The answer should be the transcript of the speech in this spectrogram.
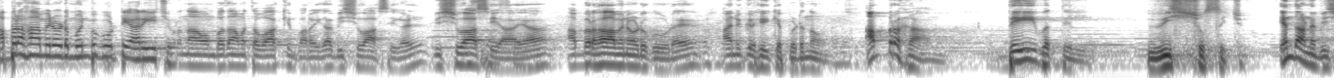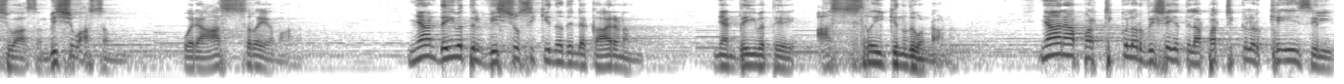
അബ്രഹാമിനോട് മുൻപ് കൂട്ടി അറിയിച്ചു. ഒമ്പതാമത്തെ വാക്യം പറയുക വിശ്വാസികൾ വിശ്വാസിയായ അബ്രഹാമിനോട് കൂടെ അനുഗ്രഹിക്കപ്പെടുന്നു. അബ്രഹാം ദൈവത്തിൽ വിശ്വസിച്ചു. എന്താണ് വിശ്വാസം? വിശ്വാസം ഒരാശ്രയമാണ്. ഞാൻ ദൈവത്തിൽ വിശ്വസിക്കുന്നതിന്റെ കാരണം ഞാൻ ദൈവത്തെ ആശ്രയിക്കുന്നത് കൊണ്ടാണ്. ഞാൻ ആ പർട്ടിക്കുലർ വിഷയത്തിൽ ആ പർട്ടിക്കുലർ കേസിൽ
